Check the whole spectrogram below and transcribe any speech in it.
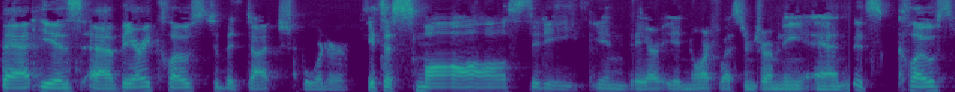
that is uh, very close to the Dutch border. It's a small city in there in northwestern Germany, and it's close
